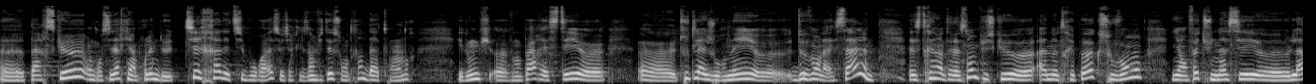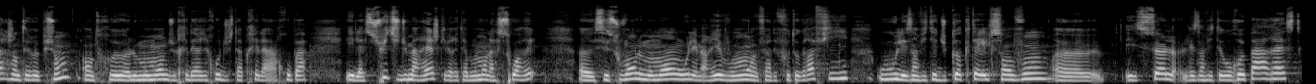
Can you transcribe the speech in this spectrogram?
euh, parce que on considère qu'il y a un problème de tircha et tiboura, c'est-à-dire que les invités sont en train d'attendre, et donc euh, vont pas rester euh, euh toute la journée euh, devant la salle. C'est très intéressant puisque à notre époque, souvent, il y a en fait une assez large interruption entre le moment du Cheder Yehoud juste après la roupa et la suite du mariage, qui est véritablement la soirée. c'est souvent le moment où les mariés vont faire des photographies, où les invités du cocktail s'en vont, et seuls les invités au repas restent.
